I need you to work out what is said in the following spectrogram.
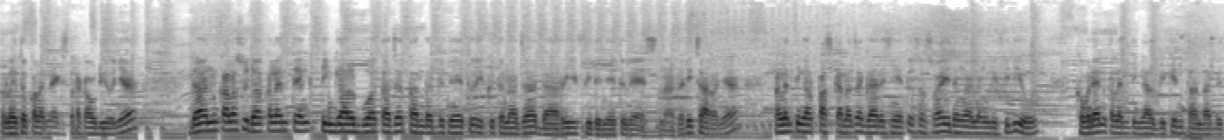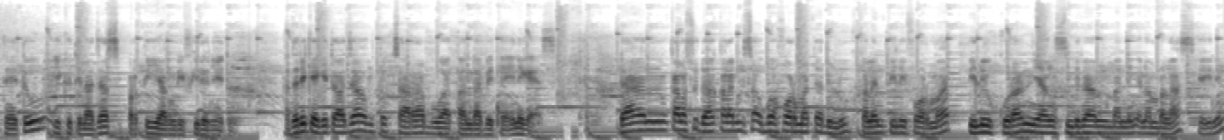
Setelah itu kalian ekstrak audionya. Dan kalau sudah kalian tinggal buat aja tanda bitnya itu ikutin aja dari videonya itu guys. Nah, jadi caranya kalian tinggal paskan aja garisnya itu sesuai dengan yang di video kemudian kalian tinggal bikin tanda bitnya itu ikutin aja seperti yang di videonya itu. Nah jadi kayak gitu aja untuk cara buat tanda bitnya ini guys. Dan kalau sudah kalian bisa ubah formatnya dulu. Kalian pilih format pilih ukuran yang 9 banding 16 kayak ini.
